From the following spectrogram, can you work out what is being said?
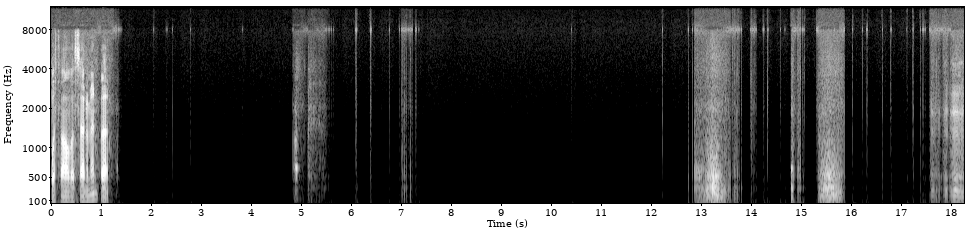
with all the sediment, but Mm.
